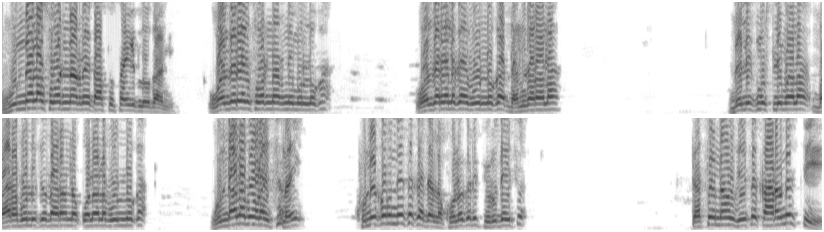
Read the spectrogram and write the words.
गुंडाला सोडणार नाहीत असं सांगितलं होतं आम्ही. वंजाऱ्याला सोडणार नाही म्हणलो का? वंजाऱ्याला काय बोललो का? धनगराला? दलित मुस्लिमाला? बारा दारांना कोणाला बोललो का? गुंडाला बोलायचं नाही. खुन करून द्यायचं का त्याला? खुन करीत फिरू द्यायचं? त्याचं नाव घ्यायचं कारणच ते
